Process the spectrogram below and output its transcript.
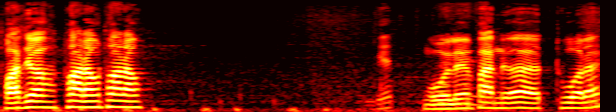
Thoát chưa? Thoát không? Thoát không? Ngồi lên phát nữa thua đấy.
